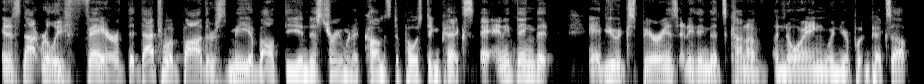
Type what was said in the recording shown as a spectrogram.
and it's not really fair. That that's what bothers me about the industry when it comes to posting picks. Anything that have you experienced anything that's kind of annoying when you're putting picks up?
